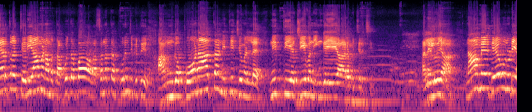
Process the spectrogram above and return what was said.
நேரத்துல தெரியாம நம்ம தப்பு தப்பா வசனத்தை புரிஞ்சுக்கிட்டு அங்க போனால் தான் நித்திய ஜீவன்ல நித்திய ஜீவன் இங்கேயே ஆரம்பிச்சிருச்சு. அல்லேலூயா நாமே தேவனுடைய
